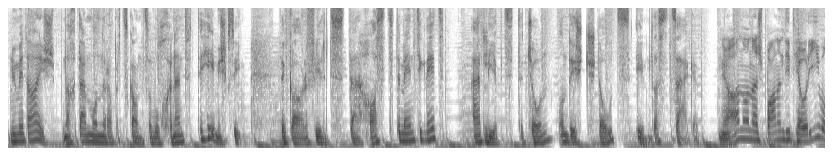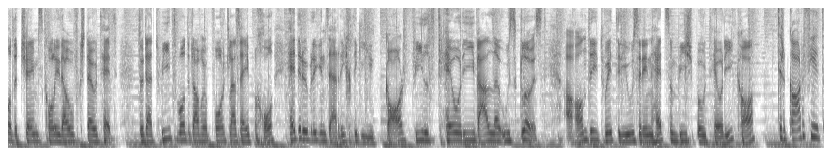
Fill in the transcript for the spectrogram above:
nicht mehr da ist, nachdem er aber das ganze Wochenende daheim war. Der Garfield der hasst den Montag nicht, er liebt den John und ist stolz, ihm das zu sagen. Ja, noch eine spannende Theorie, die James Colley da aufgestellt hat. Durch den Tweet, den er da vorgelesen hat, bekommen, hat er übrigens eine richtige Garfield-Theoriewelle ausgelöst. Eine andere Twitter-Userin hat zum Beispiel Theorie gehabt, der Garfield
